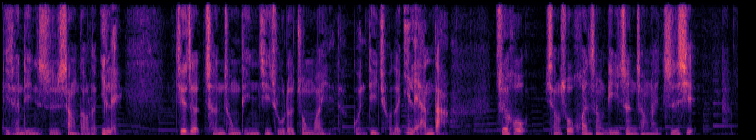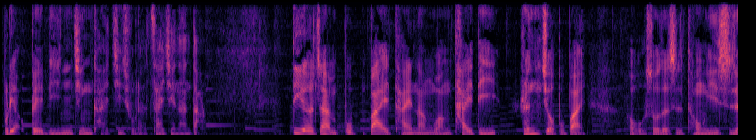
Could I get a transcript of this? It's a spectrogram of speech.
李成林是上到了一垒。接着陈重廷击出了中外野的滚地球的一垒安打，最后想说换上李正昌来止血。不料被林敬凯击出了再见安打。第二战不败台南王泰迪，仍旧不败。哦，我说的是统一师。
